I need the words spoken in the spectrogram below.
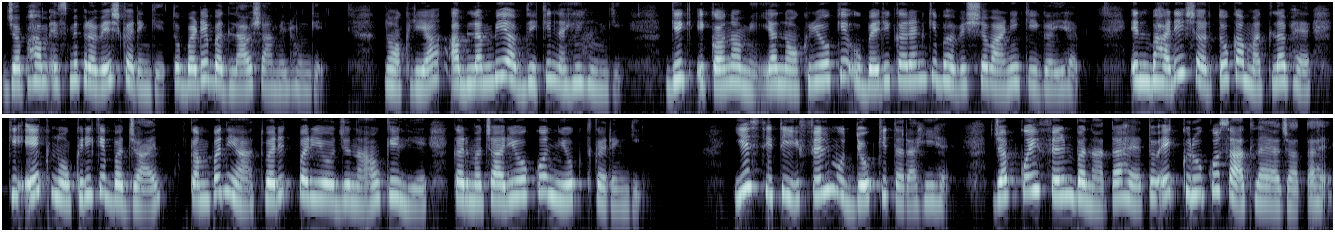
जब हम इसमें प्रवेश करेंगे तो बड़े बदलाव शामिल होंगे। नौकरियाँ अब लंबी अवधि की नहीं होंगी। गिग इकोनॉमी या नौकरियों के उबेरीकरण की भविष्यवाणी की गई है। इन भारी शर्तों का मतलब है कि एक नौकरी के बजाय कंपनियाँ त्वरित परियोजनाओं के लिए कर्मचारियों को नियुक्त करेंगी। ये स्थिति फ़िल्म उद्योग की तरह ही है। जब कोई फ़िल्म बनाता है तो एक क्रू को साथ लाया जाता है।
